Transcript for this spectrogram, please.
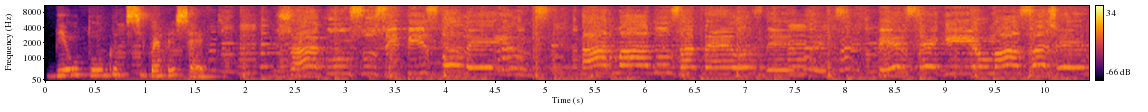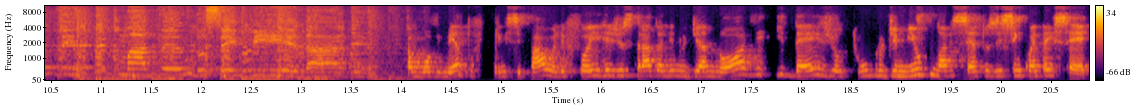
de outubro de 57. Jagunços e O movimento principal ele foi registrado ali no dia 9 e 10 de outubro de 1957.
